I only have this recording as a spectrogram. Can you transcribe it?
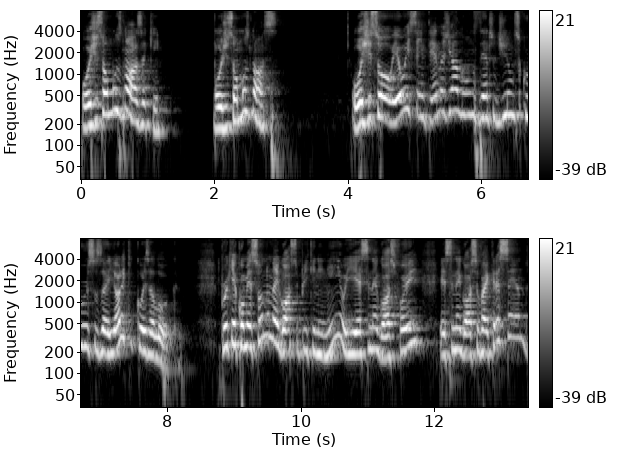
Hoje somos nós aqui. Hoje somos nós. Hoje sou eu e centenas de alunos dentro de uns cursos aí. Olha que coisa louca. Porque começou num negócio pequenininho e esse negócio foi, esse negócio vai crescendo.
